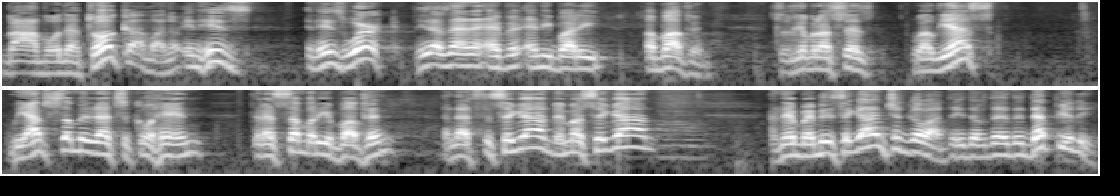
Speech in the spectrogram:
Ba'avodato Kamano, in his, in his work. He doesn't have anybody above him. So the Gemara says, well, yes, we have somebody that's a Kohen, that has somebody above him, and that's the Segan, Bema Segan. And then maybe the Segan should go out, the, the, the deputy.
